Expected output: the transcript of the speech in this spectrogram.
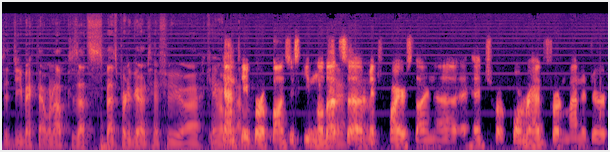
did you make that one up? Because that's that's pretty good. If you uh, came up. Can't taper a Ponzi scheme. No, that's yeah. uh, Mitch Feierstein, uh, a hedge former hedge fund manager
